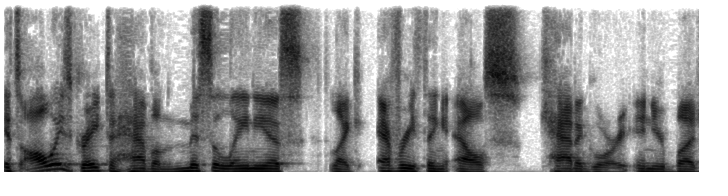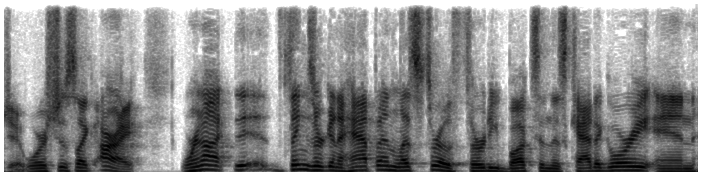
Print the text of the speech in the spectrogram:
it's always great to have a miscellaneous, like everything else category in your budget, where it's just like, all right, we're not eh, things are going to happen. Let's throw thirty bucks in this category, and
